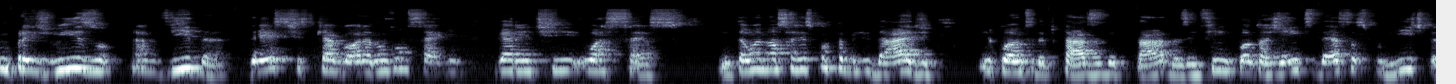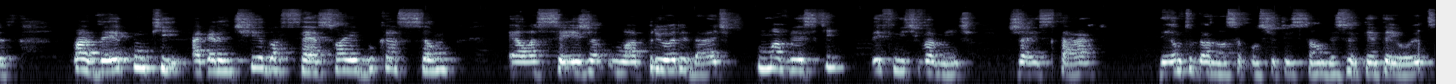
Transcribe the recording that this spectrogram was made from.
um prejuízo na vida destes que agora não conseguem garantir o acesso. Então, é nossa responsabilidade, enquanto deputados e deputadas, enfim, enquanto agentes dessas políticas, fazer com que a garantia do acesso à educação ela seja uma prioridade, uma vez que definitivamente já está dentro da nossa Constituição desde 88,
